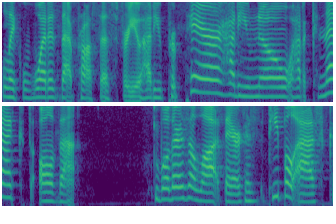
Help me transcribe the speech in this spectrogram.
Like, what is that process for you? How do you prepare? How do you know how to connect? All of that. Well, there's a lot there because people ask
